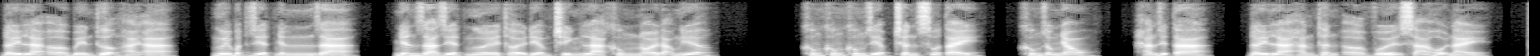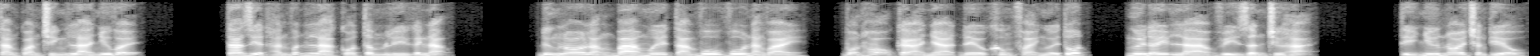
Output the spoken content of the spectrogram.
đây là ở bến Thượng Hải A, ngươi bất diệt nhân ra, nhân ra diệt ngươi thời điểm chính là không nói đạo nghĩa. Không không không Diệp Trần xua tay, không giống nhau, hắn diệt ta, đây là hắn thân ở với xã hội này, tam quan chính là như vậy. Ta diệt hắn vẫn là có tâm lý gánh nặng. Đừng lo lắng 38 vô vô nàng vai, bọn họ cả nhà đều không phải người tốt, ngươi đây là vì dân trừ hại. Tỷ như nói Trần Kiều,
